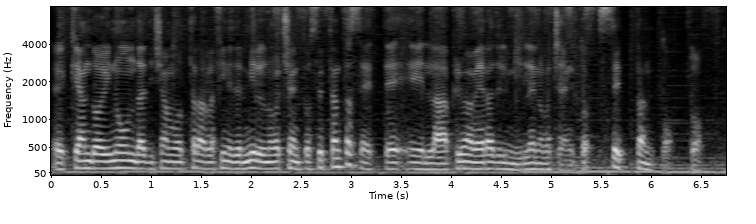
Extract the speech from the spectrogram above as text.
eh, che andò in onda diciamo tra la fine del 1977 e la primavera del 1978.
